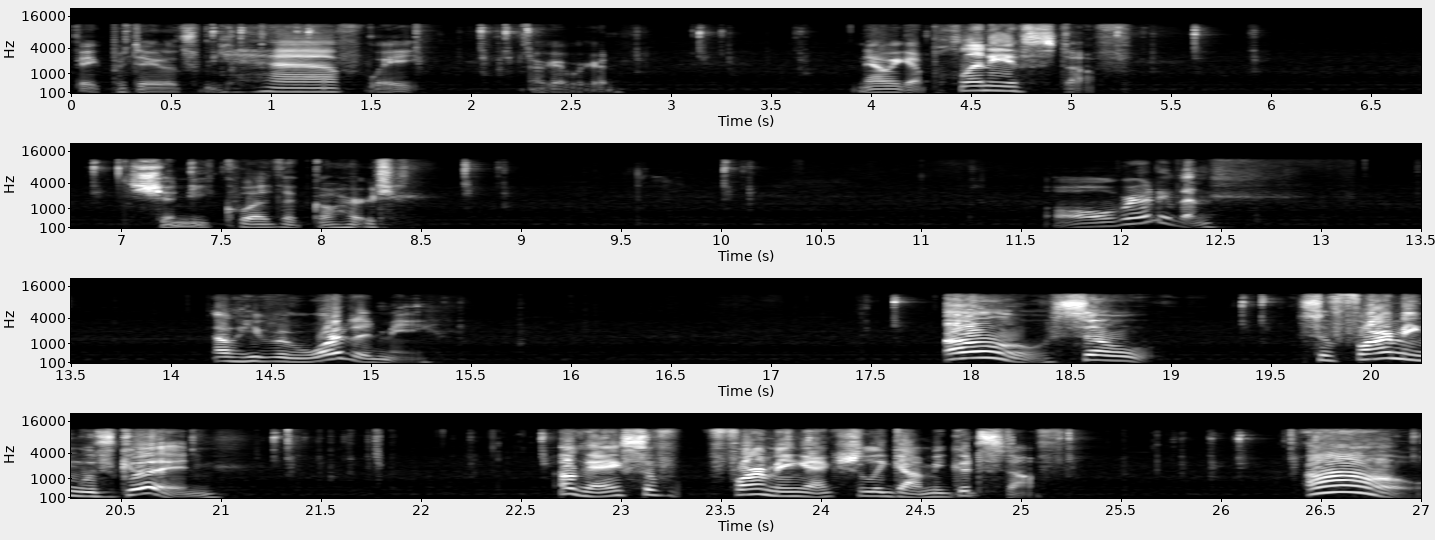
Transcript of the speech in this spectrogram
baked potatoes we have. Wait. Okay, we're good. Now we got plenty of stuff. Shaniqua the guard. Alrighty then. Oh, he rewarded me. Oh, so... So farming was good. Okay, so farming actually got me good stuff. Oh!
